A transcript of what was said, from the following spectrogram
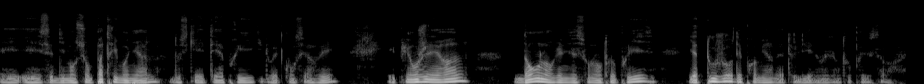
et, cette dimension patrimoniale de ce qui a été appris, qui doit être conservé. Et puis en général, dans l'organisation de l'entreprise, il y a toujours des premières d'ateliers dans les entreprises de savoir-faire.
